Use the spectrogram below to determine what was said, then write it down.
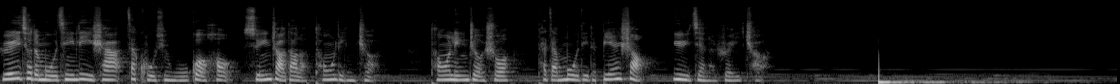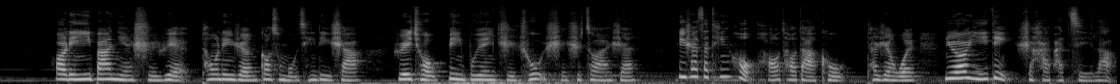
？Rachel 的母亲丽莎在苦寻无果后，寻找到了通灵者。通灵者说，他在墓地的边上遇见了 Rachel。二零一八年十月，同龄人告诉母亲丽莎，Rachel 并不愿意指出谁是作案人。丽莎在听后嚎啕大哭，她认为女儿一定是害怕极了。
